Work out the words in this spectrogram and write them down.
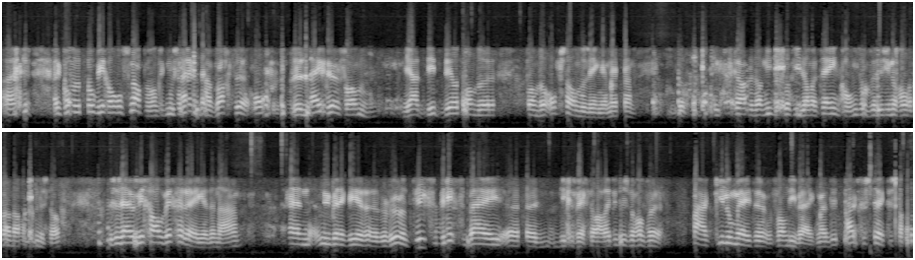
Uh, ik kon het ook weer gewoon ontsnappen, want ik moest eigenlijk daar wachten op de leider van ja, dit deel van de, van de opstandelingen. Maar ik vertrouwde dan niet dat hij dan meteen komt, want er is hier nogal wat aan de hand in stad. Dus dan zijn we weer gauw weggereden daarna. En nu ben ik weer eh, relatief dicht bij uh, die gevechten. Heb je dus nog over een paar kilometer van die wijk. Maar het is een uitgestrekte stad.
